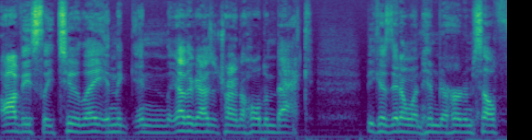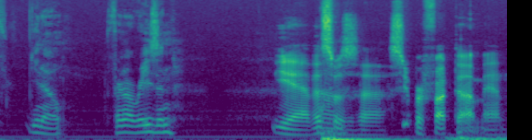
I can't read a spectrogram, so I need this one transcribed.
obviously too late, and the and the other guys are trying to hold him back because they don't want him to hurt himself, you know, for no reason. Yeah, this was uh, super fucked up, man.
